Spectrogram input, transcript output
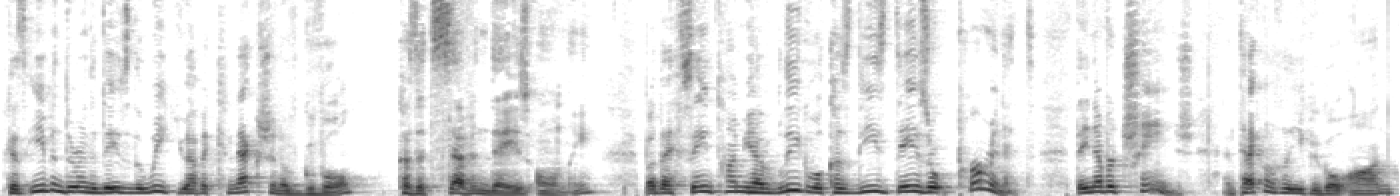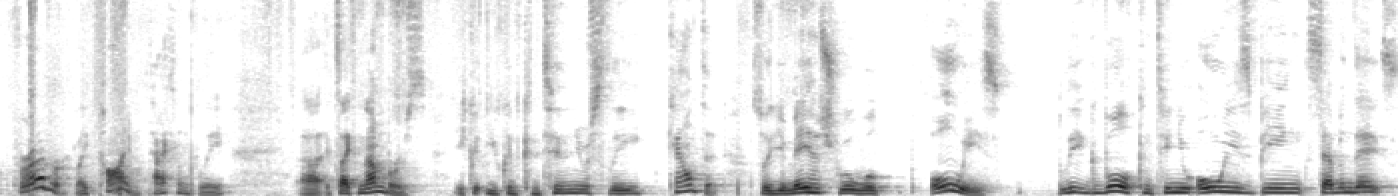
Because even during the days of the week, you have a connection of gvul, because it's seven days only. But at the same time, you have bligvul, because these days are permanent. They never change. And technically, you could go on forever, like time, technically. Uh, it's like numbers. You, could, you can continuously count it. So Yemei Hashvua will always, will continue always being seven days.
